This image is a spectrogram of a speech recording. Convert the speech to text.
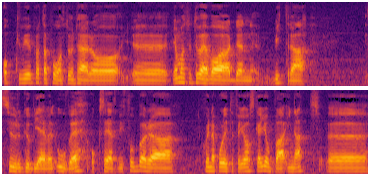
Och vi har pratat på en stund här och eh, jag måste tyvärr vara den bittra surgubbjäveln Ove och säga att vi får börja skynda på lite för jag ska jobba i natt. Eh,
